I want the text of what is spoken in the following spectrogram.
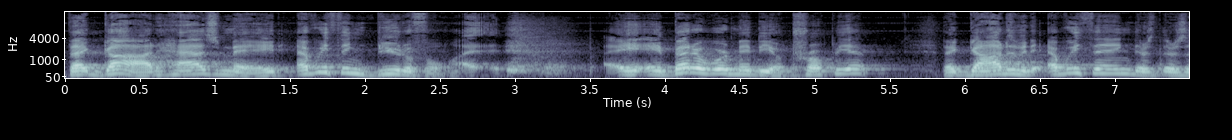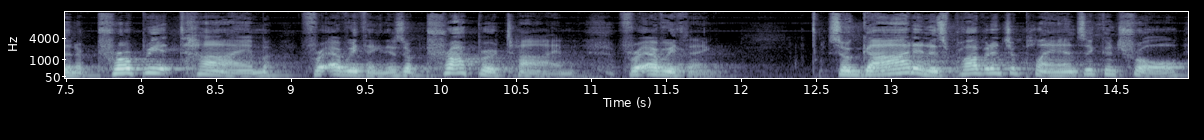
that God has made everything beautiful. A, a better word may be appropriate. That God has made everything, there's, there's an appropriate time for everything, there's a proper time for everything. So, God, in His providential plans and control,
